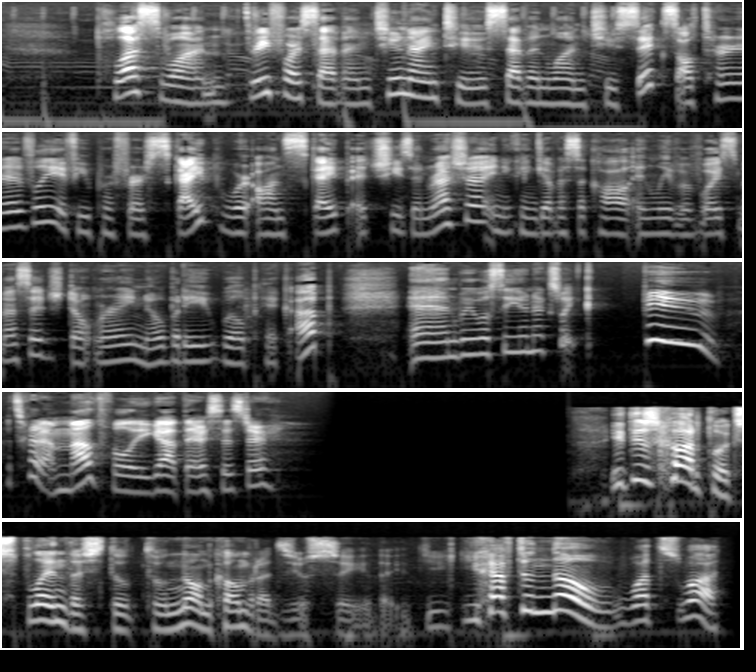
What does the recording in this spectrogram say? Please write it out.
plus one 347 292 7126. Alternatively, if you prefer Skype, we're on Skype at She's in Russia and you can give us a call and leave a voice message. Don't worry, nobody will pick up. And we will see you next week. Pew! That's quite a mouthful you got there, sister. It is hard to explain this to, to non comrades, you see. You, you have to know what's what.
